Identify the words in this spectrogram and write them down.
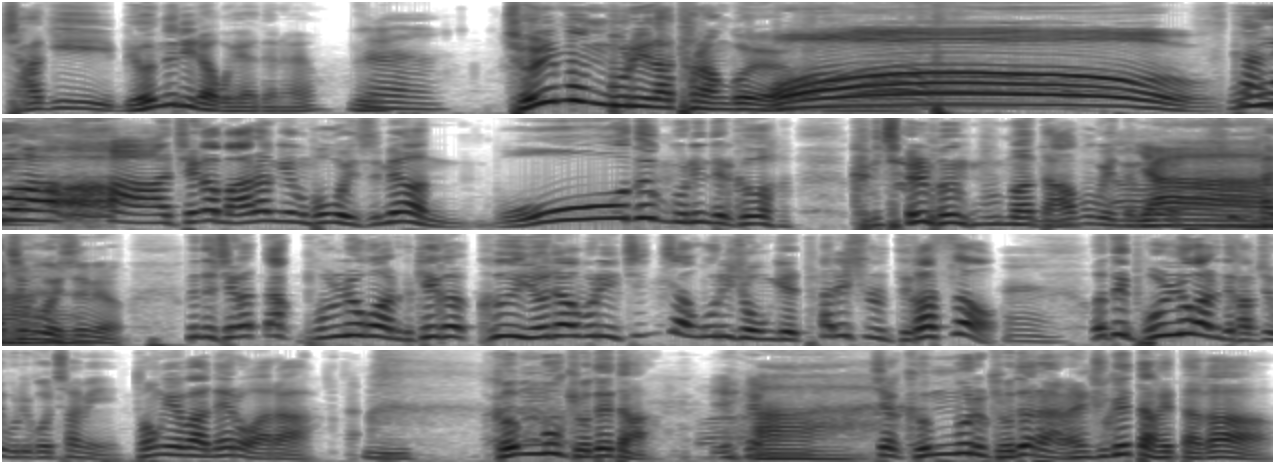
자기 며느리라고 해야 되나요? 네. 젊은 분이 나타난 거예요. 오! 우와, 제가 만환경 보고 있으면 모든 군인들이 그, 그 젊은 분만 다 보고 있는 거예요. 야. 같이 보고 있으면. 근데 제가 딱 보려고 하는데 걔가 그 여자분이 진짜 운이 좋은 게 탈의실로 들어갔어. 네. 어떻게 보려고 하는데 갑자기 우리 고참이 동해바 내려와라. 근무 교대다. 아. 제가 근무를 교대를 안 해주겠다 했다가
